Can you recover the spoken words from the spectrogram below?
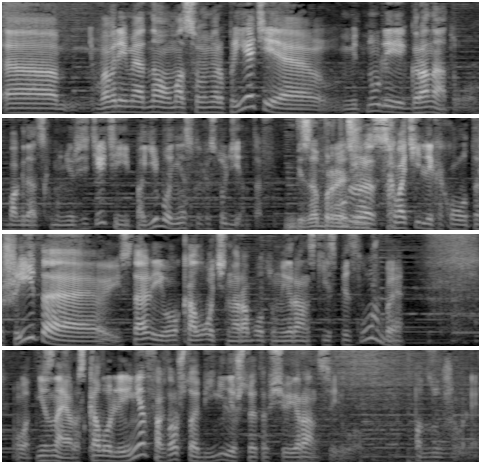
Эм, Во время одного массового мероприятия метнули гранату в Багдадском университете и погибло несколько студентов. Тут Безобразие. же схватили какого-то шиита и стали его колоть на работу на иранские спецслужбы. Вот, не знаю, раскололи или нет, факт того, что объявили, что это все иранцы его подзуживали.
